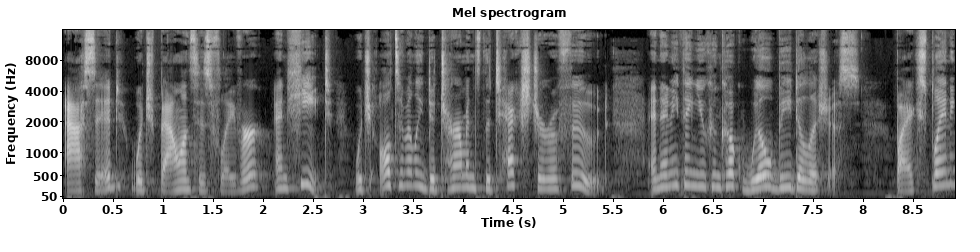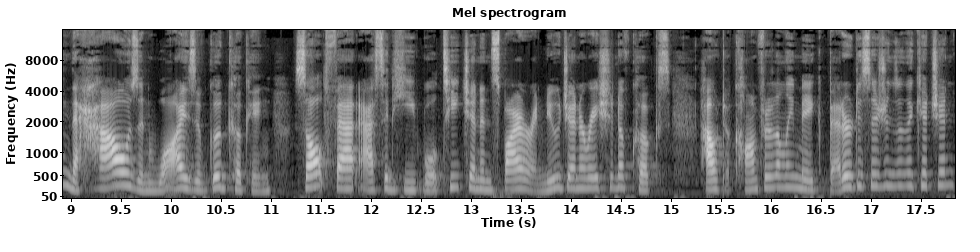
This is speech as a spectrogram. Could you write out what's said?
acid, which balances flavor, and heat, which ultimately determines the texture of food. And anything you can cook will be delicious. By explaining the hows and whys of good cooking, Salt, Fat, Acid, Heat will teach and inspire a new generation of cooks how to confidently make better decisions in the kitchen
